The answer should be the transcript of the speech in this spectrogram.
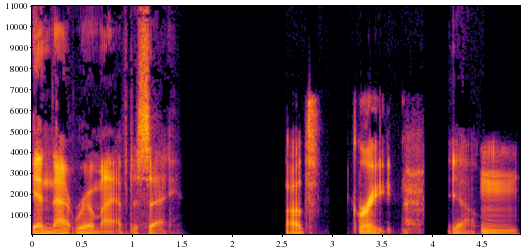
in that room. I have to say. That's great. Yeah. Mm.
